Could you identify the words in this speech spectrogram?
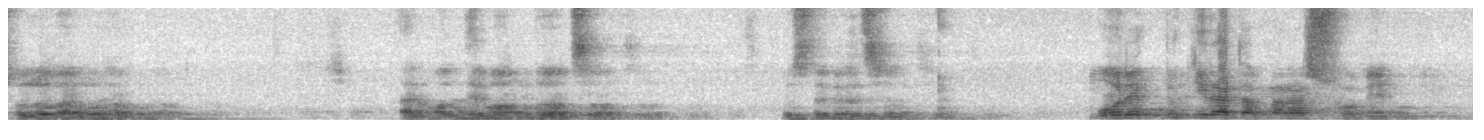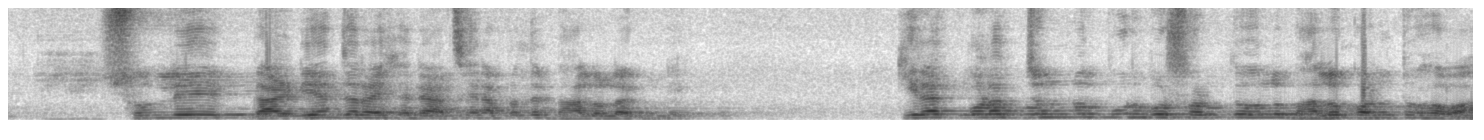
ষোলো বার হয়। তার মধ্যে বন্ধ আছে। বুঝতে পেরেছ? ওর একটু কিরাত আপনারা শোনেন। শুনলে গার্ডিয়ান যারা এখানে আছেন আপনাদের ভালো লাগবে কিরাত পড়ার জন্য পূর্ব শর্ত হলো ভালো কণ্ঠ হওয়া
